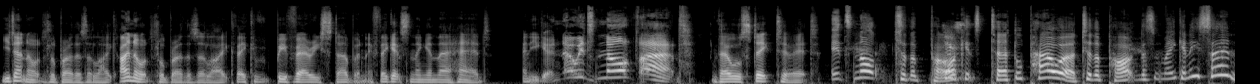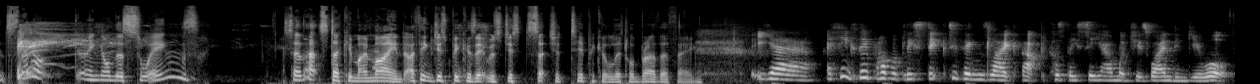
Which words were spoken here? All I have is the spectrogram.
you don't know what little brothers are like. I know what little brothers are like. They can be very stubborn if they get something in their head. And you go, no, it's not that. They will stick to it. It's not to the park. Yes. It's turtle power. To the park doesn't make any sense. They're not going on the swings. So that stuck in my mind. I think just because it was just such a typical little brother thing. Yeah, I think they probably stick to things like that because they see how much it's winding you up.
